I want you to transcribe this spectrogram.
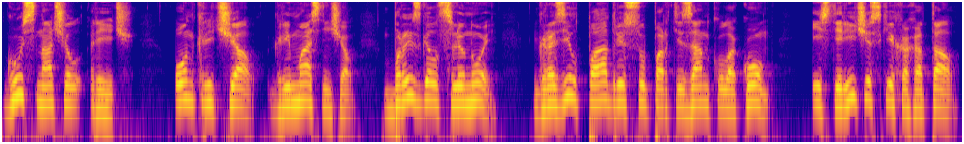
Гусь начал речь. Он кричал, гримасничал, брызгал слюной, грозил по адресу партизан кулаком, истерически хохотал.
